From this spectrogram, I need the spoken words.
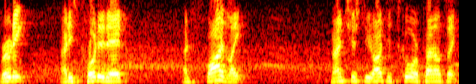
Rooney, and he's put it in. And finally, Manchester United score a penalty.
